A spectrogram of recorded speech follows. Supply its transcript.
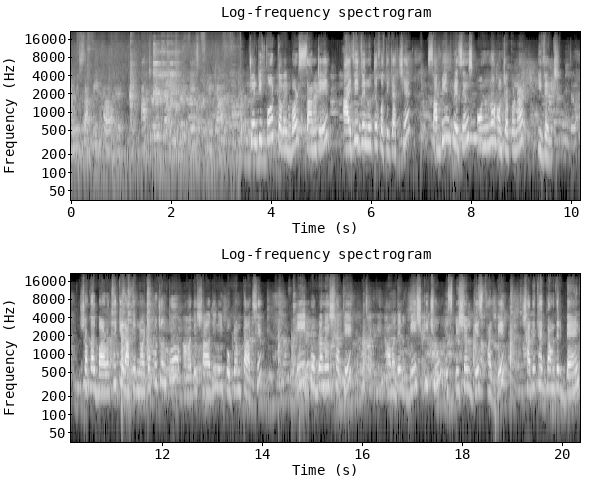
আমি সাবির হক। আজকের twenty fourth November Sunday Ivy ভেন্যুতে হতে যাচ্ছে সাবিন প্রেজেন্স অন্য অন্টারপ্রনার ইভেন্ট সকাল বারোটা থেকে রাতের নয়টা পর্যন্ত আমাদের সারাদিন এই প্রোগ্রামটা আছে। এই প্রোগ্রামের সাথে আমাদের বেশ কিছু স্পেশাল গেস্ট থাকবে। সাথে থাকবে আমাদের ব্যান্ড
